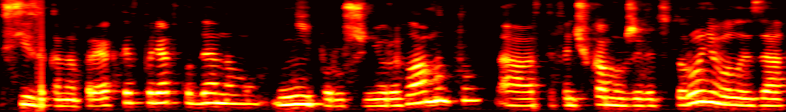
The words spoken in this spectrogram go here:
всі законопроекти в порядку денному, ні порушенню регламенту. А Стефанчука ми вже відсторонювали за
